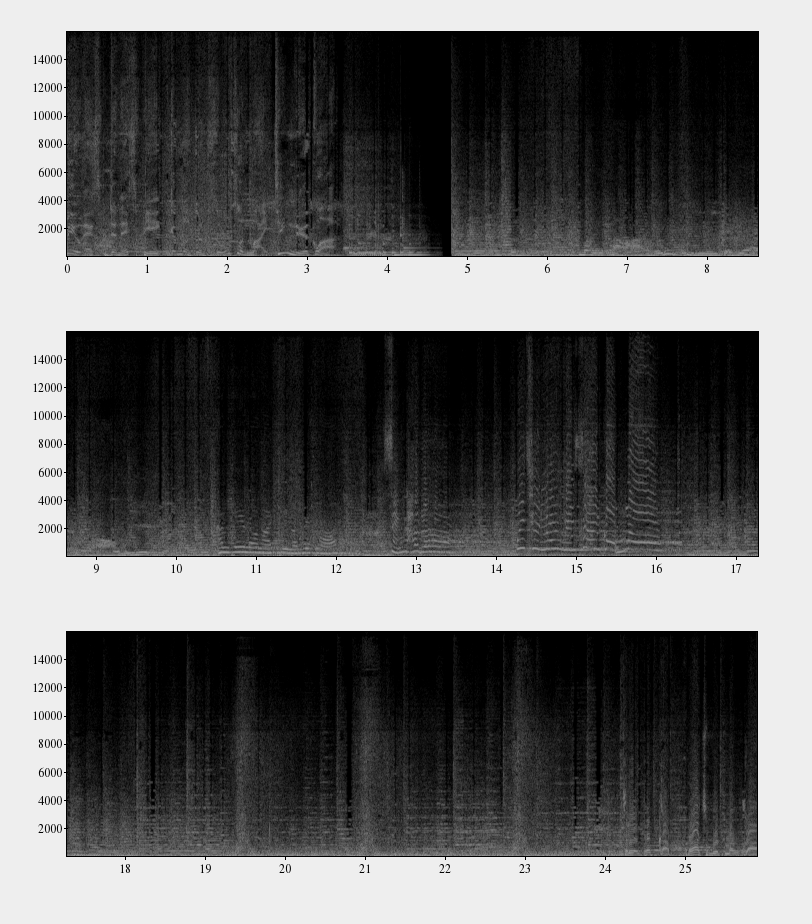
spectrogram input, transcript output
m i u X The Next Peak กำหนดจุดสูงสุดใหม่ที่เหนือกว่าท่า ราชบุตรมังตรา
